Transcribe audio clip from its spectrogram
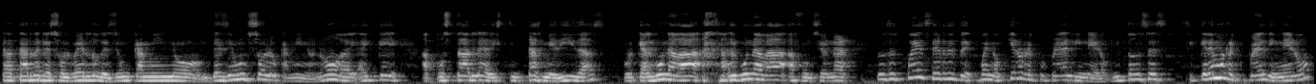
tratar de resolverlo desde un camino, desde un solo camino, ¿no? Hay, hay, que apostarle a distintas medidas porque alguna va, alguna va a funcionar. Entonces puede ser desde, bueno, quiero recuperar el dinero. Entonces, si queremos recuperar el dinero,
